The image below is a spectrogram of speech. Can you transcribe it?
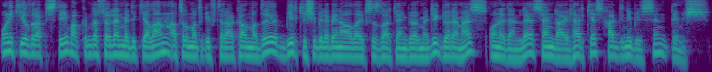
12 yıldır hapisteyim. Hakkımda söylenmedik yalan, atılmadık iftira kalmadı. Bir kişi bile beni ağlayıp sızlarken görmedi, göremez. O nedenle sen dahil herkes haddini bilsin demiş.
